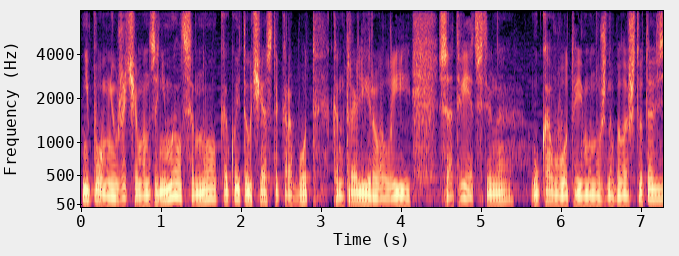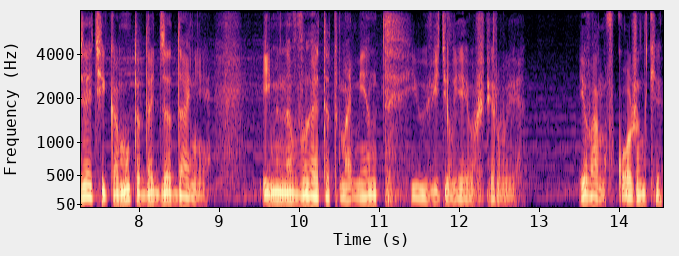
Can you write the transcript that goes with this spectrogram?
Не помню уже, чем он занимался, но какой-то участок работ контролировал, и, соответственно, у кого-то ему нужно было что-то взять и кому-то дать задание – Именно в этот момент и увидел я его впервые. Иван в кожанке,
